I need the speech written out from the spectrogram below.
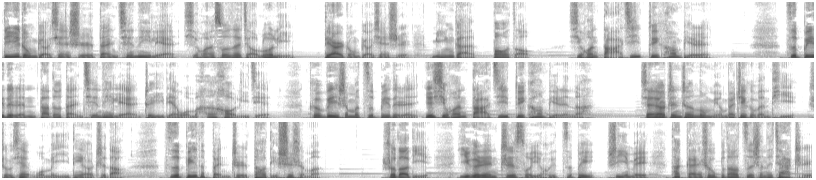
第一种表现是胆怯内敛，喜欢缩在角落里；第二种表现是敏感暴躁，喜欢打击对抗别人。自卑的人大都胆怯内敛，这一点我们很好理解。可为什么自卑的人也喜欢打击对抗别人呢？想要真正弄明白这个问题，首先我们一定要知道自卑的本质到底是什么。说到底，一个人之所以会自卑，是因为他感受不到自身的价值。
